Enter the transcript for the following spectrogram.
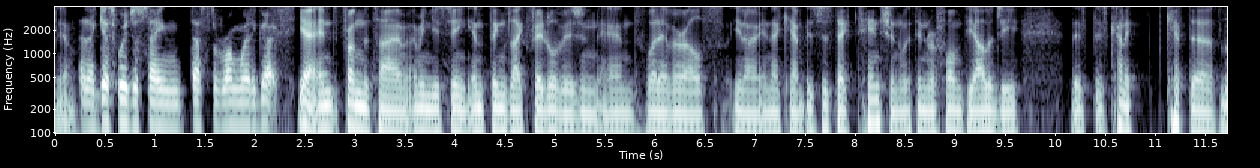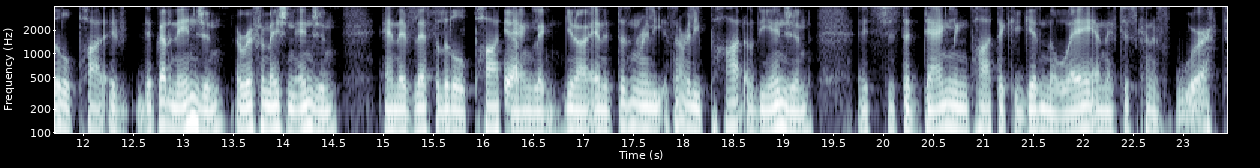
Yeah. and i guess we're just saying that's the wrong way to go Yeah, and from the time, I mean, you're seeing in things like Federal Vision and whatever else, you know, in that camp, it's just that tension within Reformed theology. They've, they've kind of kept a little part, it- they've got an engine, a Reformation engine, and they've left a little part Yeah. dangling, you know, and it doesn't really, it's not really part of the engine. It's just a dangling part that could get in the way, and they've just kind of worked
